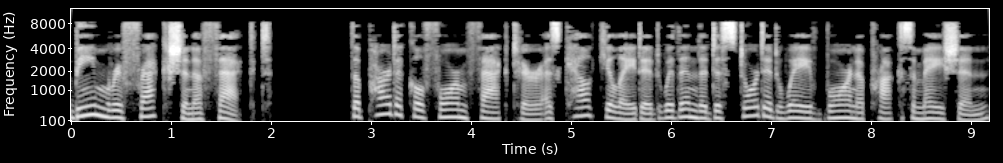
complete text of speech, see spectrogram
beam refraction effect the particle form factor is calculated within the distorted wave-Born approximation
